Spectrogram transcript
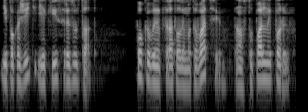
і покажіть якийсь результат, поки ви не втратили мотивацію та наступальний порив.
